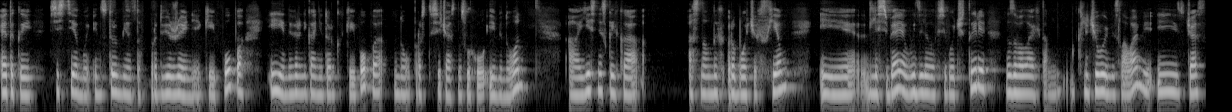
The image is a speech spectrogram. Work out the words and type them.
этакой системы инструментов продвижения кей-попа, и наверняка не только кей-попа, но просто сейчас на слуху именно он, а, есть несколько основных рабочих схем, и для себя я выделила всего четыре, назвала их там ключевыми словами, и сейчас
